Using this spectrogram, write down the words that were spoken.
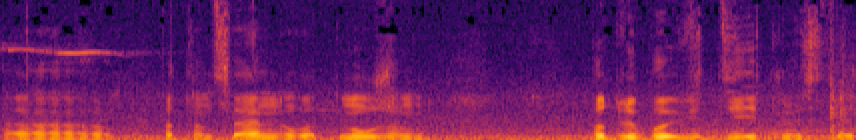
э, потенциально вот нужен под любой вид деятельности.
